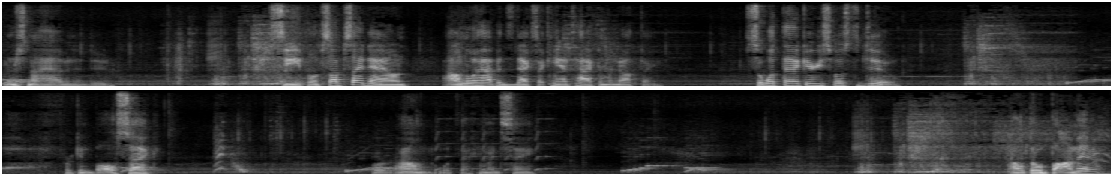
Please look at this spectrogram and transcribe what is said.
I'm just not having it, dude. See, flips upside down. I don't know what happens next. I can't attack him or nothing. So what the heck are you supposed to do? Freaking ball sack? Or, I don't know. What the heck am I saying? I don't throw bomb at him?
